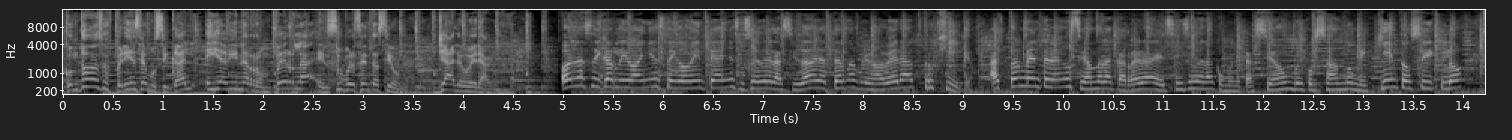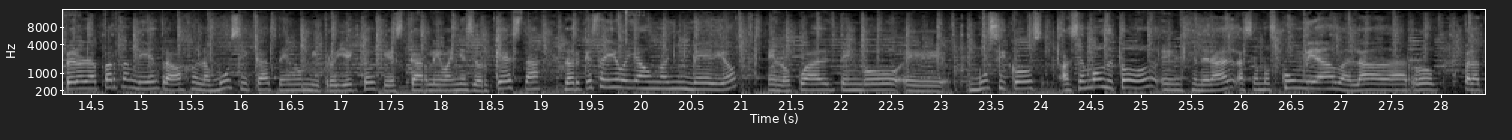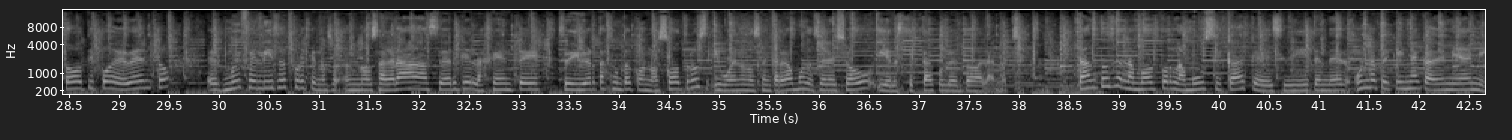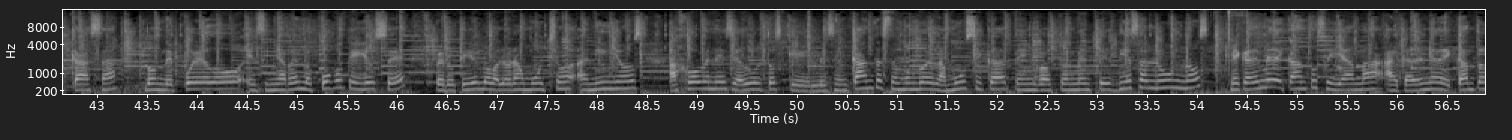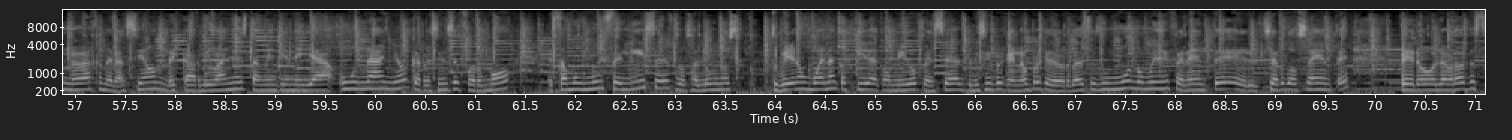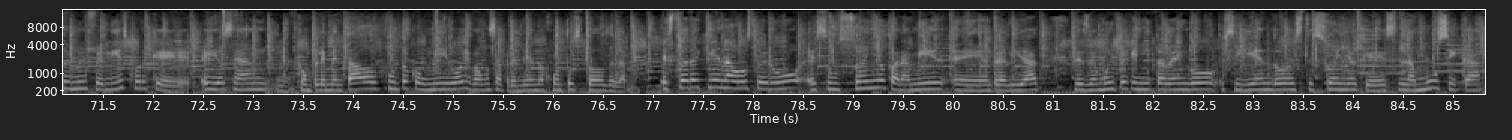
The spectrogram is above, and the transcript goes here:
Con toda su experiencia musical, ella viene a romperla en su presentación. Ya lo verán. Hola, soy Carla Ibáñez, tengo 20 años y soy de la ciudad de la eterna primavera, Trujillo. Actualmente vengo estudiando la carrera de Ciencias de la Comunicación, voy cursando mi quinto ciclo, pero a la par también trabajo en la música, tengo mi proyecto que es Carla Ibáñez de Orquesta. La orquesta lleva ya un año y medio, en lo cual tengo eh, músicos, hacemos de todo en general, hacemos cumbia, balada, rock, para todo tipo de evento. Es muy felices porque nos, nos agrada hacer que la gente se divierta junto con nosotros y bueno, nos encargamos de hacer el show y el espectáculo en toda la noche. Tanto es el amor por la música que decidí tener una pequeña academia en mi casa donde puedo enseñarles lo poco que yo sé, pero que ellos lo valoran mucho a niños, a jóvenes y adultos que les encanta este mundo de la música. Tengo actualmente 10 alumnos. Mi academia de canto se llama Academia de Canto Nueva Generación de Carly Ibáñez. También tiene ya un año que recién se formó. Estamos muy felices, los alumnos tuvieron buena acogida conmigo, pensé al principio que no, porque de verdad este es un mundo muy diferente, el ser docente, pero la verdad estoy muy feliz porque ellos se han complementado junto conmigo y vamos aprendiendo juntos todos de la mano. Estar aquí en La Voz Perú es un sueño para mí, eh, en realidad desde muy pequeñita vengo siguiendo este sueño que es la música,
